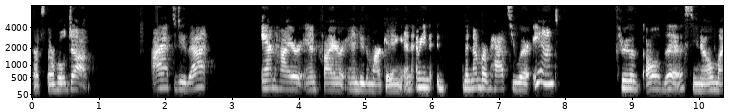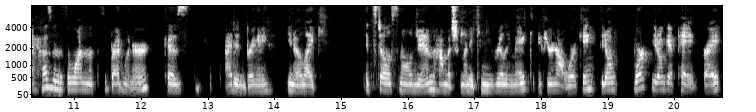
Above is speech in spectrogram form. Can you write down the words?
That's their whole job. I have to do that and hire and fire and do the marketing. And I mean, the number of hats you wear and through all of this, you know, my husband's the one that's the breadwinner because I didn't bring any, you know, like it's still a small gym. How much money can you really make if you're not working? If you don't work, you don't get paid, right?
